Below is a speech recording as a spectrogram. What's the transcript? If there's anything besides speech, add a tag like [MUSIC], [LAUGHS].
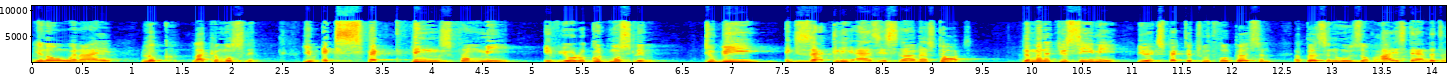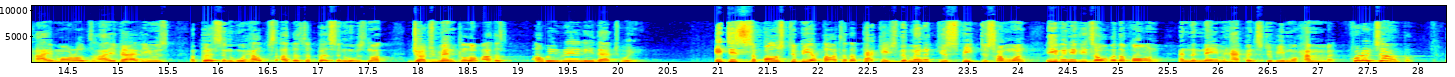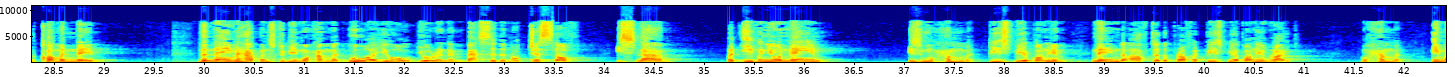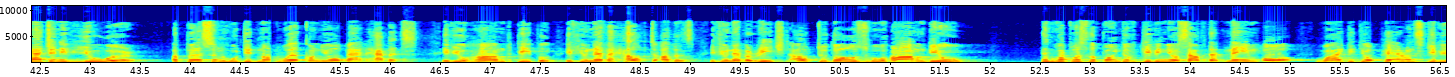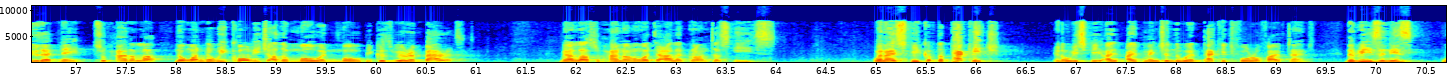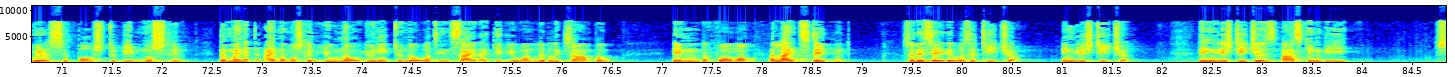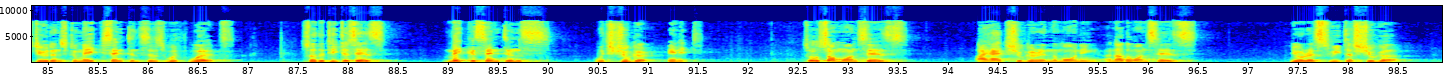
You know, when I look like a Muslim, you expect things from me, if you're a good Muslim, to be exactly as Islam has taught. The minute you see me, you expect a truthful person, a person who's of high standards, high morals, high values, a person who helps others, a person who's not judgmental of others. Are we really that way? It is supposed to be a part of the package. The minute you speak to someone, even if it's over the phone, and the name happens to be Muhammad. For example, a common name. The name happens to be Muhammad. Who are you? You're an ambassador, not just of Islam, but even your name is Muhammad, peace be upon him, named after the Prophet, peace be upon him, right? Muhammad. Imagine if you were a person who did not work on your bad habits, if you harmed people, if you never helped others, if you never reached out to those who harmed you, then what was the point of giving yourself that name? Or why did your parents give you that name? Subhanallah. No wonder we call each other Mo and Mo because we're embarrassed. May Allah subhanahu wa ta'ala grant us ease. When I speak of the package, you know, we speak, I, I've mentioned the word package four or five times. The reason is we're supposed to be Muslim. The minute I'm a Muslim, you know, you need to know what's inside. I give you one little example in the form of a light statement. So they say there was a teacher, English teacher. The English teacher is asking the students to make sentences with words. So the teacher says, make a sentence with sugar in it. So someone says, I had sugar in the morning. Another one says, you're as sweet as sugar.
